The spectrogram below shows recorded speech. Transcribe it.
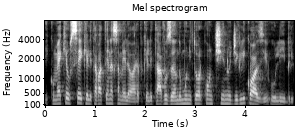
E como é que eu sei que ele estava tendo essa melhora? Porque ele estava usando o monitor contínuo de glicose, o Libre.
